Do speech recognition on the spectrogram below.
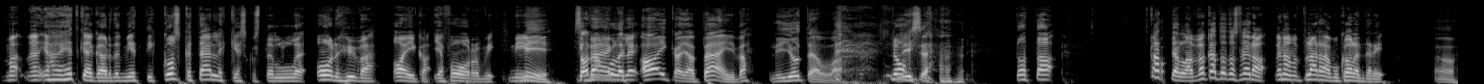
mä, mä ihan hetken aikaa yritän miettiä, koska tälle keskustelulle on hyvä aika ja foorumi. Niin, Niin. Sano mä mulle kyllä- aika ja päivä, niin jutellaan. No. Lisää. Tota, kattellaan. Mä katson tosta Venä, Venä, mä plärään mun kalenteri Oh.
